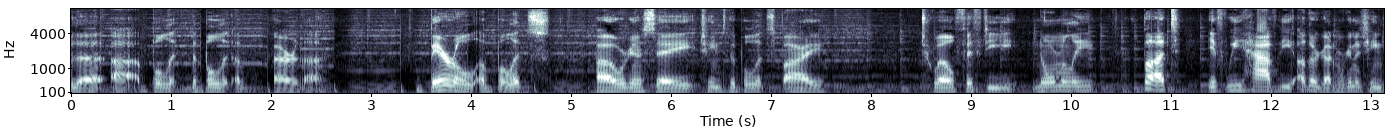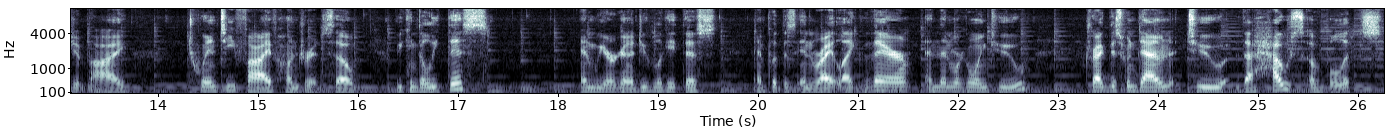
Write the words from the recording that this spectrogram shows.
for the uh, bullet, the bullet of, or the barrel of bullets, uh, we're gonna say change the bullets by 1250 normally, but if we have the other gun, we're gonna change it by 2500. So we can delete this, and we are gonna duplicate this and put this in right like there, and then we're going to drag this one down to the house of bullets,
